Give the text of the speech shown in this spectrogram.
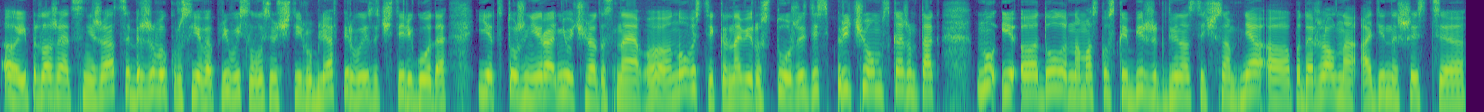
э, и продолжает снижаться. Биржевой курс евро превысил 84 рубля впервые за 4 года. И это тоже не, не очень радостная э, новость. И коронавирус тоже здесь причем, скажем так. Ну и доллар на московской бирже к 12 часам дня подорожал на 1,6 э,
